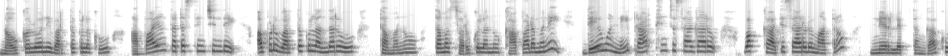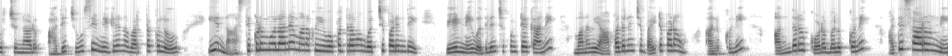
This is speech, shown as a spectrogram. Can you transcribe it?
నౌకలోని వర్తకులకు అపాయం తటస్థించింది. అప్పుడు వర్తకులందరూ తమను తమ సరుకులను కాపాడమని దేవుణ్ణి ప్రార్థించసాగారు. ఒక్క అతిసారుడు మాత్రం నిర్లిప్తంగా కూర్చున్నాడు. అది చూసి మిగిలిన వర్తకులు ఈ నాస్తికుడు మూలానే మనకు ఈ ఉపద్రవం వచ్చి పడింది. వీణ్ణి వదిలించుకుంటే కానీ మనం ఈ ఆపద నుంచి బయటపడం అనుకుని అందరూ కూడబలుక్కొని అతిసారుణ్ణి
